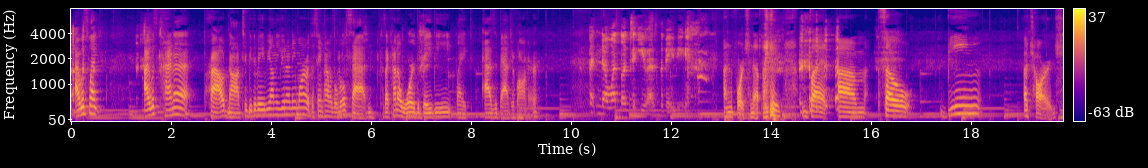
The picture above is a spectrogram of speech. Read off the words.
I was like, I was kind of proud not to be the baby on the unit anymore. But at the same time, I was a little sad because I kind of wore the baby like as a badge of honor. But no one looked at you as the baby. Unfortunately, but um, so being a charge.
